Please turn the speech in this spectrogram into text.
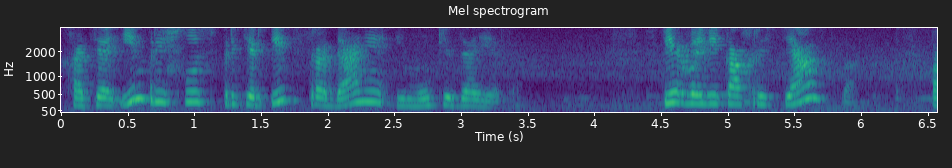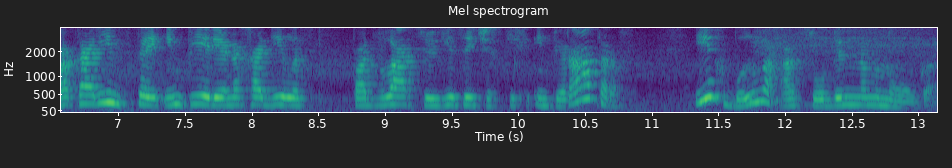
хотя им пришлось претерпеть страдания и муки за это. В первые века христианства, пока Римская империя находилась под властью языческих императоров, их было особенно много.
